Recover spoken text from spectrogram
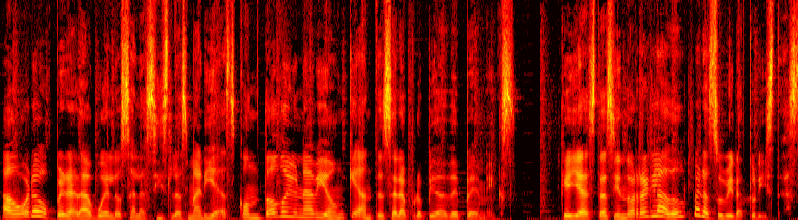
ahora operará vuelos a las Islas Marías con todo y un avión que antes era propiedad de Pemex, que ya está siendo arreglado para subir a turistas.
